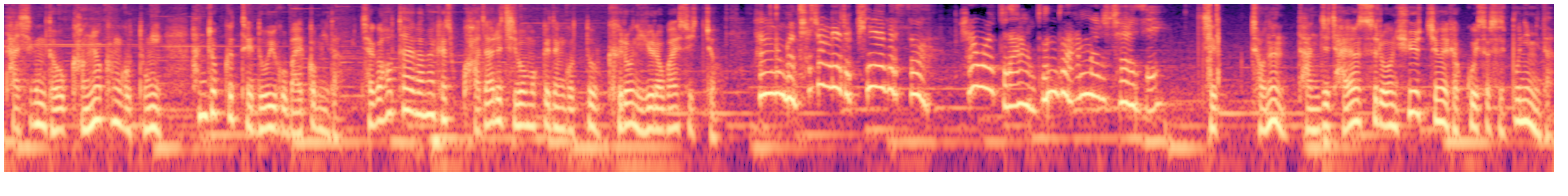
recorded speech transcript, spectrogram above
다시금 더욱 강력한 고통이 한쪽 끝에 놓이고 말 겁니다. 제가 허탈 가면 계속 과자를 집어먹게 된 것도 그런 이유라고 할 수 있죠. 한동안 체중계를 피해갔어. 샤워할 때 나랑 눈도 안 마주쳐야지. 즉 저는 단지 자연스러운 휴유증을 겪고 있었을 뿐입니다.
